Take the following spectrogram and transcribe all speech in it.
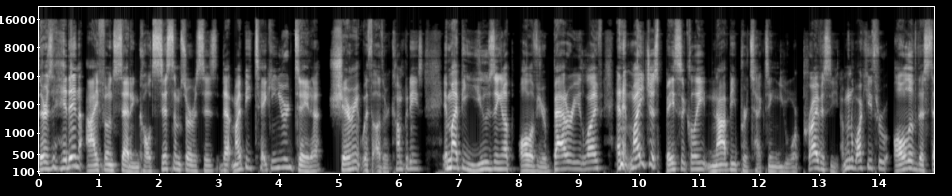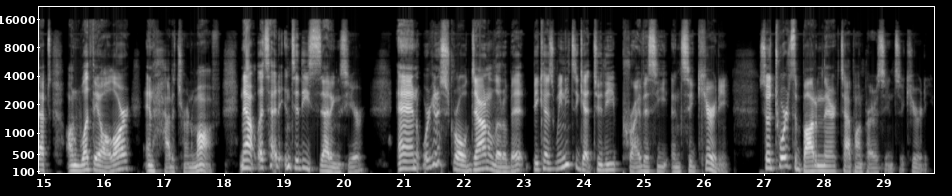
There's a hidden iPhone setting called System Services that might be taking your data, sharing it with other companies. It might be using up all of your battery life, and it might just basically not be protecting your privacy. I'm going to walk you through all of the steps on what they all are and how to turn them off. Now, let's head into these settings here. And we're going to scroll down a little bit because we need to get to the privacy and security. So towards the bottom there, tap on privacy and security.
